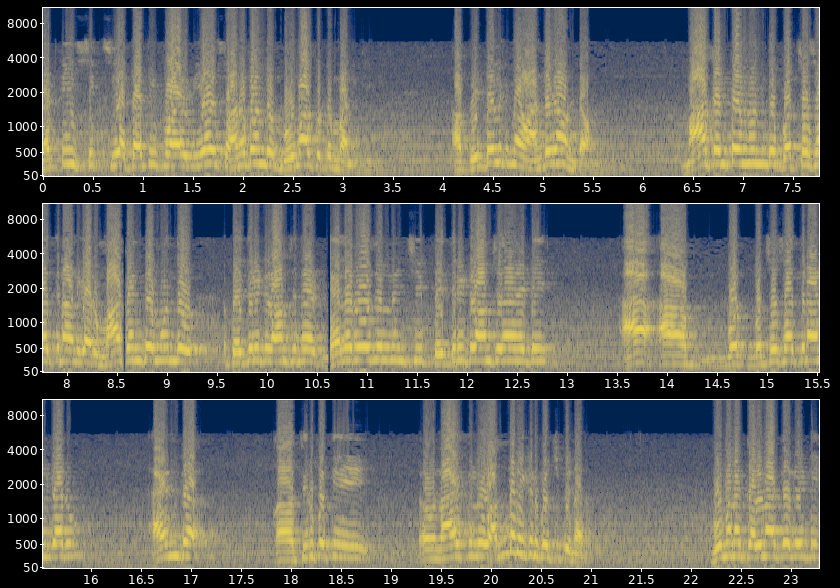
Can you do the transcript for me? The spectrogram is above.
Thirty six year thirty five years అనుబంధం భూమా కుటుంబానికి. ఆ బిడ్డలకి మేము అండగా ఉంటాం. మాకంటే ముందు బొత్స సత్యనారాయణ గారు మాకంటే ముందు పెద్దిరెడ్డి రామచంద్ర నెల రోజుల నుంచి పెద్దిరెడ్డి రామచంద్ర రెడ్డి బొత్స సత్యనారాయణ గారు అండ్ తిరుపతి నాయకులు అందరూ ఇక్కడికి వచ్చిపోయినారు. భూమన కరుణాకర్ రెడ్డి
